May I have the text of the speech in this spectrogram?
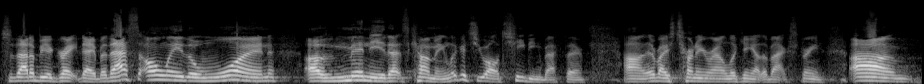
So that'll be a great day. But that's only the one of many that's coming. Look at you all cheating back there. Uh, everybody's turning around looking at the back screen. Um,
